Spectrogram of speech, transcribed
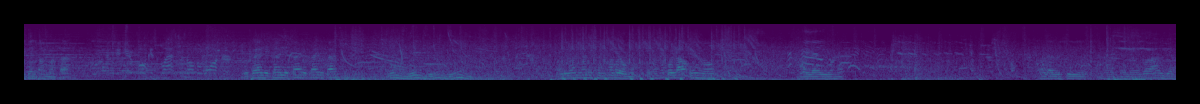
Intentan matar. Le cae, le cae, le cae, le cae, le cae. Bum, bum, bum, bum. Vale, vale, vale, se nos ha colado uno. Se nos ha colado uno. Ahí, ahí, bueno. Vale, a ver si no se nos vaya.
